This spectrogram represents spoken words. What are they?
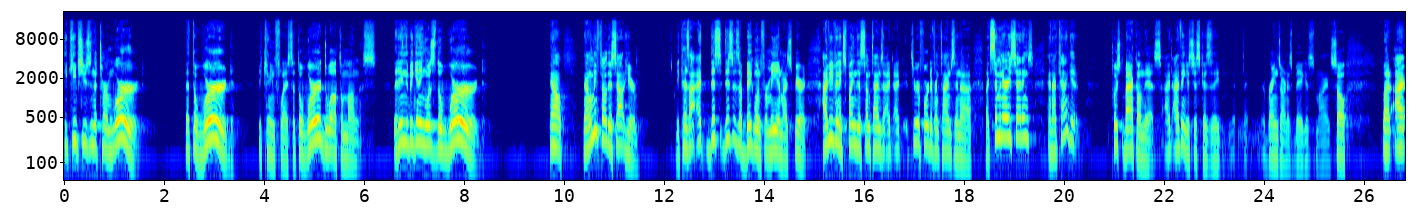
he keeps using the term word, that the word became flesh, that the word dwelt among us, that in the beginning was the word. Now, now let me throw this out here because I, I, this, this is a big one for me in my spirit. I've even explained this sometimes, I, three or four different times in uh, like seminary settings, and I kind of get pushed back on this. I, think it's just because their brains aren't as big as mine. So, but I,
